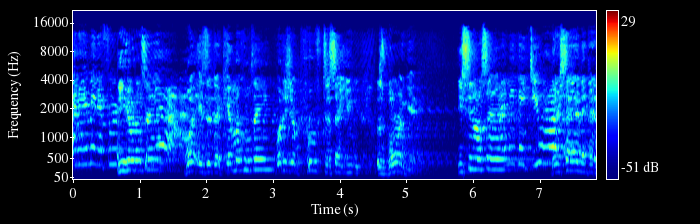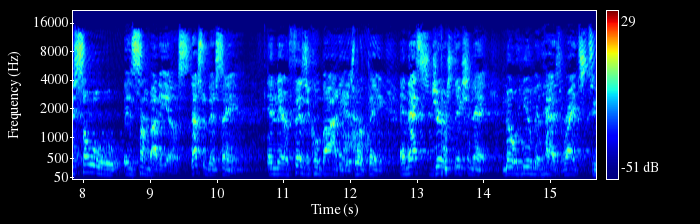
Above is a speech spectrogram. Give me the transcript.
And I mean, if we're. You hear what I'm saying? Yeah. What is it a chemical thing? What is your proof to say you was born gay? You see what I'm saying? I mean, they do have. they're saying that their soul is somebody else. That's what they're saying. And their physical body is one thing. And that's jurisdiction that no human has rights to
